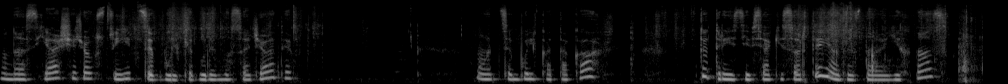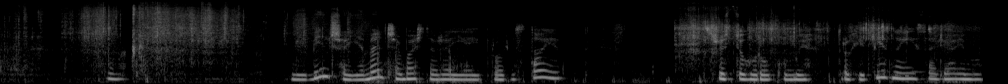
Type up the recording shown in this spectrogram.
у нас ящичок стоїть, цибульки будемо саджати. От цибулька така. Тут різні всякі сорти, я не знаю їх назв. От. Є більше, є менше, бачите, вже є і проростає. Щось цього року ми трохи пізно її саджаємо.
